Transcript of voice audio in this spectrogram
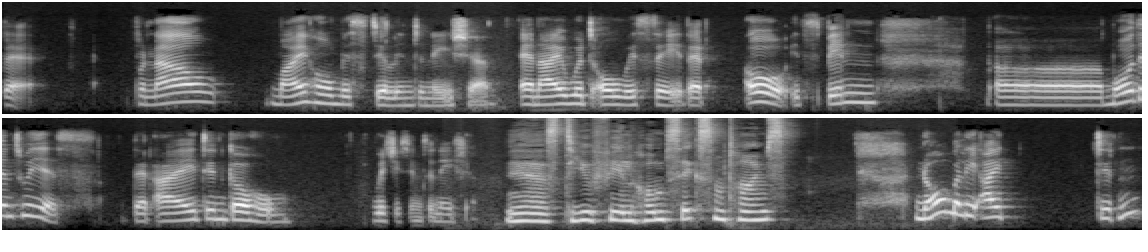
that for now, my home is still Indonesia. And I would always say that, oh, it's been uh, more than two years that I didn't go home, which is Indonesia. Yes. Do you feel homesick sometimes? Normally, I didn't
